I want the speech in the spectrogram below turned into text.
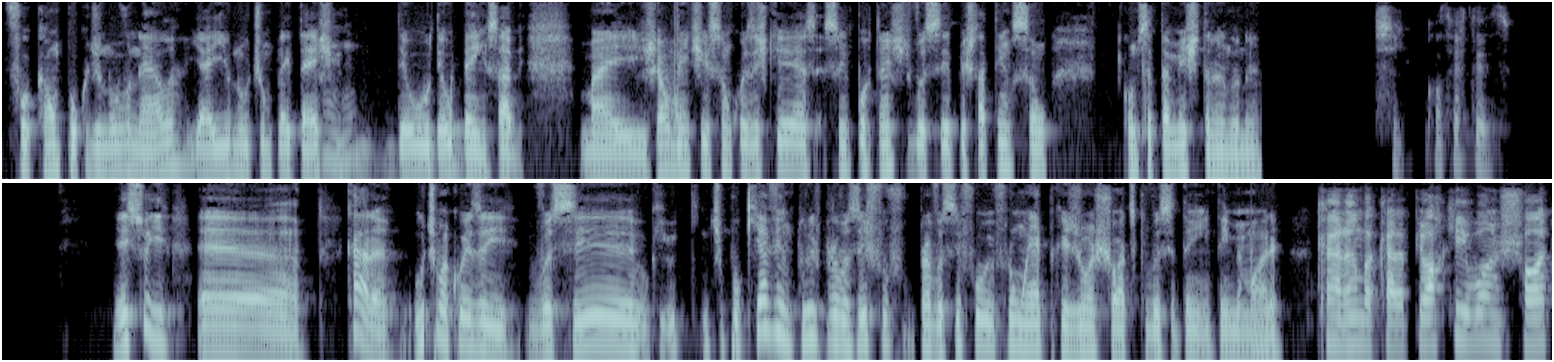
focar um pouco de novo nela. E aí no último playtest uhum. deu, deu bem, sabe? Mas realmente são coisas que é, são importantes de você prestar atenção quando você tá mestrando, né? Sim, com certeza. É isso aí. É... Cara, última coisa aí. Você. Tipo, que aventuras para vocês para você foram épicas de one shot que você tem, tem memória? Caramba, cara, pior que one shot,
